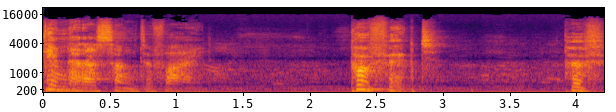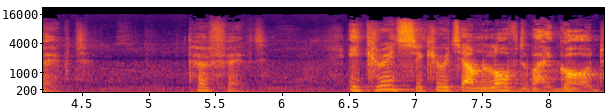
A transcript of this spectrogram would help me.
Them that are sanctified. Perfect. Perfect. Perfect. It creates security. I'm loved by God.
